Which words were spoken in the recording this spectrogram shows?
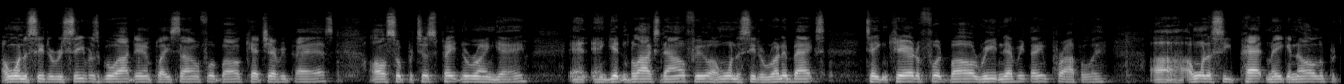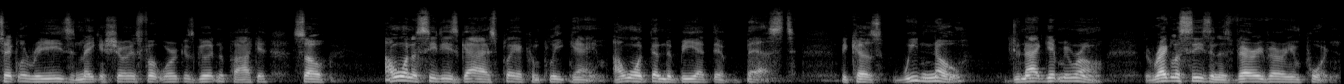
I want to see the receivers go out there and play sound football, catch every pass, also participate in the run game, and, and getting blocks downfield. I want to see the running backs taking care of the football, reading everything properly. Uh, I want to see Pat making all the particular reads and making sure his footwork is good in the pocket. So I want to see these guys play a complete game. I want them to be at their best because we know, do not get me wrong, the regular season is very, very important.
